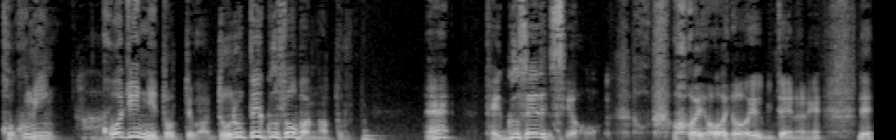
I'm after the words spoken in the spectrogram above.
国民、はい、個人にとってはドルペグ相場になっとる。ね。ペグ制ですよ。おいおいおい、みたいなね。で、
